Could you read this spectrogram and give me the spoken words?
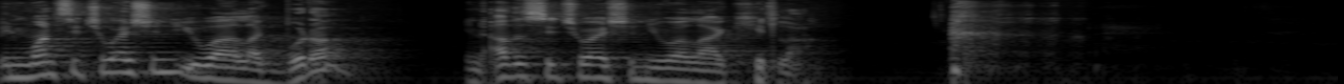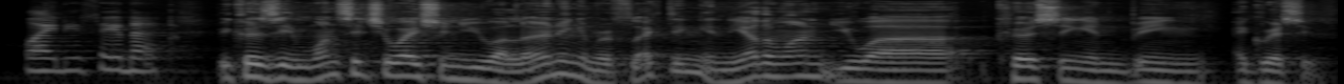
in one situation, you are like Buddha. In other situation, you are like Hitler. Why do you say that? Because in one situation, you are learning and reflecting. In the other one, you are cursing and being aggressive.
